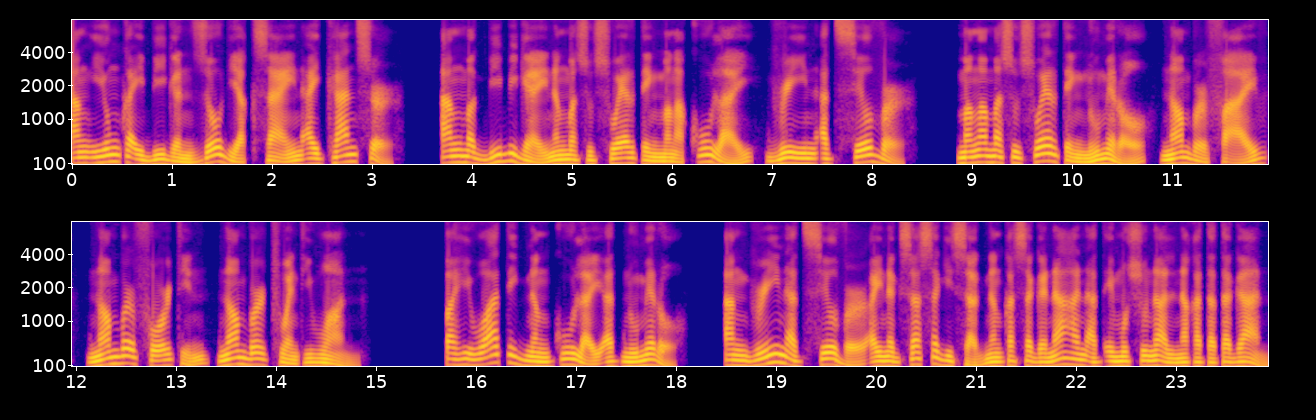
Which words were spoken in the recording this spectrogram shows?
Ang iyong kaibigan zodiac sign ay Cancer. Ang magbibigay ng masuswerteng mga kulay, green at silver. Mga masuswerteng numero, number 5, number 14, number 21. Pahiwatig ng kulay at numero. Ang green at silver ay nagsasagisag ng kasaganahan at emosyonal na katatagan.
